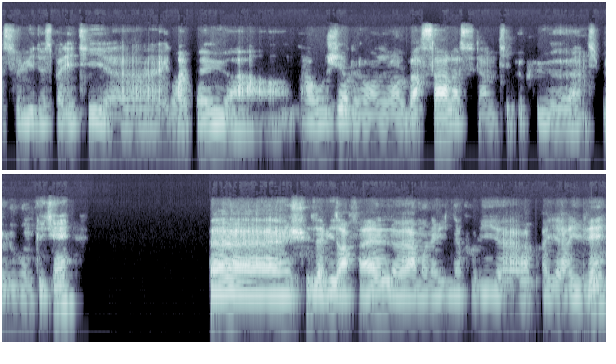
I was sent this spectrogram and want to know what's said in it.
celui de Spalletti, euh, il n'aurait pas eu à, rougir devant, devant, le Barça. Là, c'est un petit peu plus, euh, un petit peu plus compliqué. je suis de l'avis de Raphaël. À mon avis, le Napoli va pas y arriver,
